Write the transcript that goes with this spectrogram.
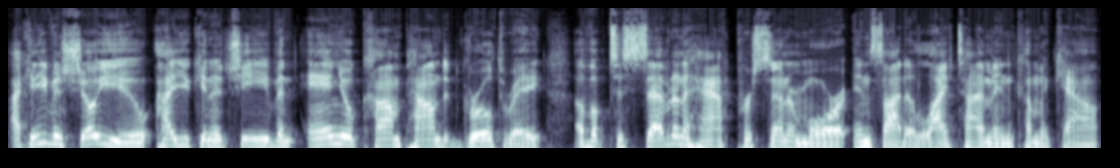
I can even show you how you can achieve an annual compounded growth rate of up to 7.5% or more inside a lifetime income account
